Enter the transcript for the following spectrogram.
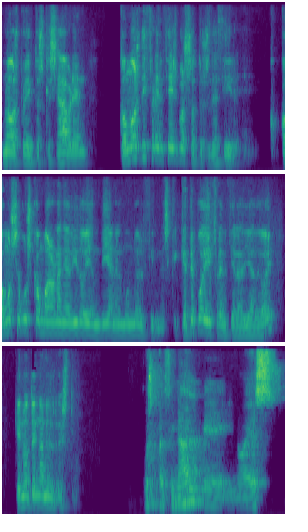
nuevos proyectos que se abren. ¿Cómo os diferenciáis vosotros? Es decir, ¿cómo se busca un valor añadido hoy en día en el mundo del fitness? ¿Qué, te puede diferenciar a día de hoy que no tengan el resto? Pues al final, eh, no es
